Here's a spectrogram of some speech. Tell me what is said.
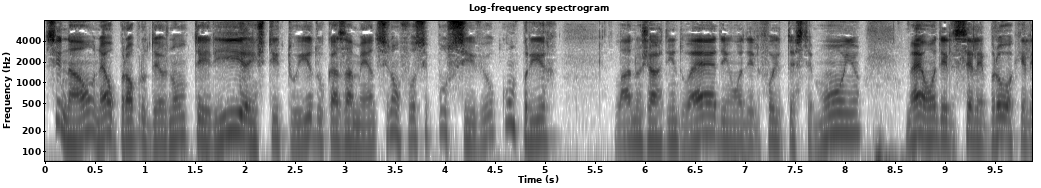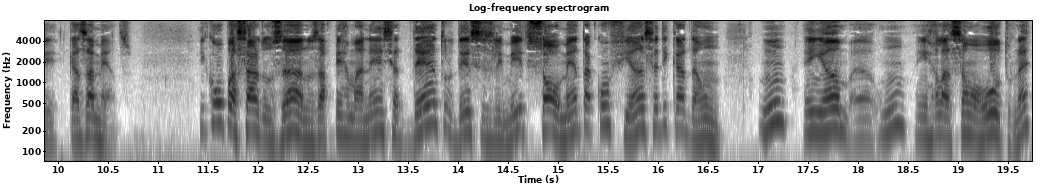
Senão, né, o próprio Deus não teria instituído o casamento se não fosse possível cumprir lá no Jardim do Éden, onde ele foi o testemunho, né, onde ele celebrou aquele casamento. E com o passar dos anos, a permanência dentro desses limites só aumenta a confiança de cada um. Um em, eh, um em relação ao outro, né?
